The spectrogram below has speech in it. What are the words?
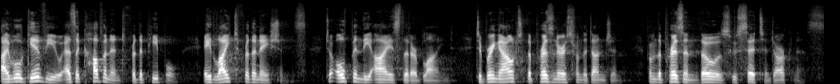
I will give you as a covenant for the people, a light for the nations, to open the eyes that are blind, to bring out the prisoners from the dungeon, from the prison those who sit in darkness.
